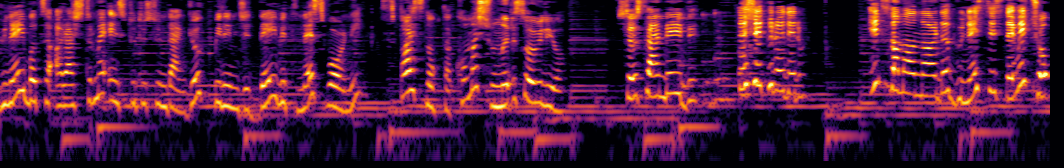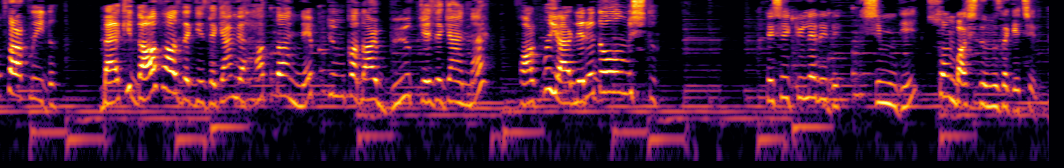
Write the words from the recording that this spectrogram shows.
Güneybatı Araştırma Enstitüsü'nden gökbilimci David Nesvorny, Spice.com'a şunları söylüyor. Söz sendeydi. Teşekkür ederim. İlk zamanlarda güneş sistemi çok farklıydı. Belki daha fazla gezegen ve hatta Neptün kadar büyük gezegenler farklı yerlere dağılmıştı. Teşekkürler Edi. Şimdi son başlığımıza geçelim.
